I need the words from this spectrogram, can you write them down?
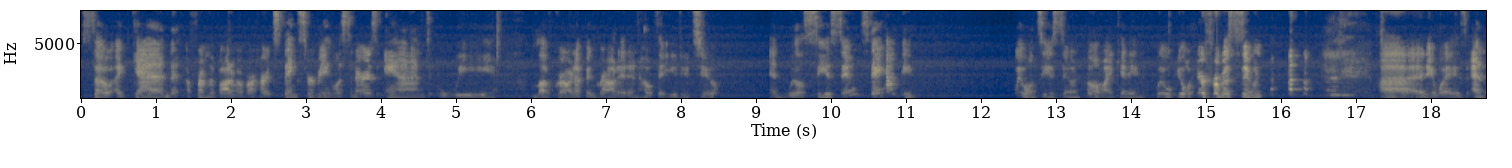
So, again, from the bottom of our hearts, thanks for being listeners. And we love growing up and grounded and hope that you do too. And we'll see you soon. Stay happy. We won't see you soon. Who am I kidding? We you'll hear from us soon. uh, anyways, and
